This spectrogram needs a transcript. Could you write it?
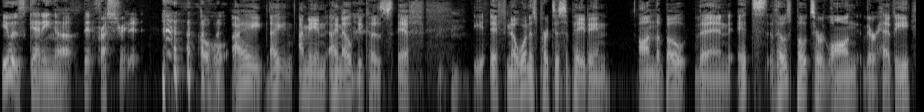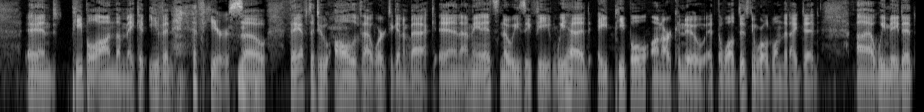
he was getting a bit frustrated. oh, I, I, I mean, I know because if if no one is participating on the boat, then it's those boats are long, they're heavy, and people on them make it even heavier. So they have to do all of that work to get them back. And I mean, it's no easy feat. We had eight people on our canoe at the Walt Disney World one that I did. Uh, we made it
